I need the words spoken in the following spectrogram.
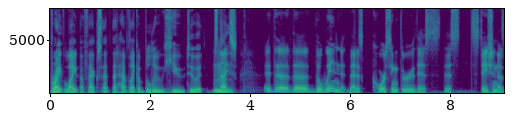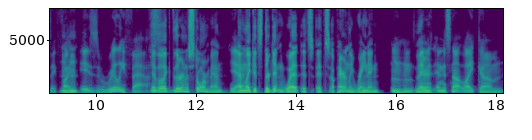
bright light effects that that have like a blue hue to it. It's Mhm. nice. It, the the the wind that is coursing through this this station as they fight Mhm. is really fast. Yeah, they're like they're in a storm, man. Yeah. And like it's they're getting wet. It's it's apparently raining. mm-hmm. there. and, it, and it's not like um,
